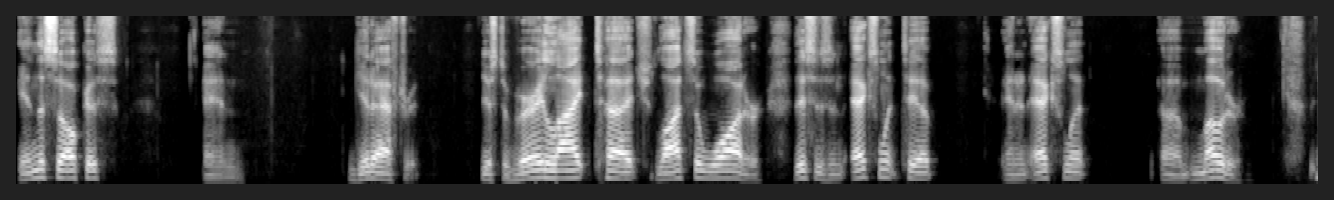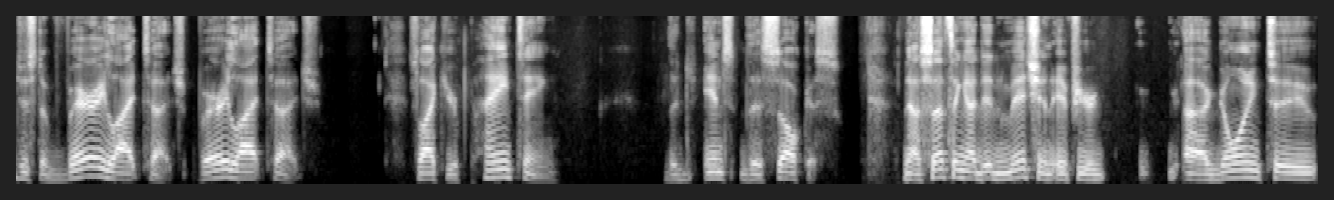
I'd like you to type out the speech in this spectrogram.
in the sulcus and get after it. Just a very light touch, lots of water. This is an excellent tip and an excellent uh, motor. Just a very light touch, very light touch. It's like you're painting the, in, the sulcus. Now, something I didn't mention, if you're uh, going to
